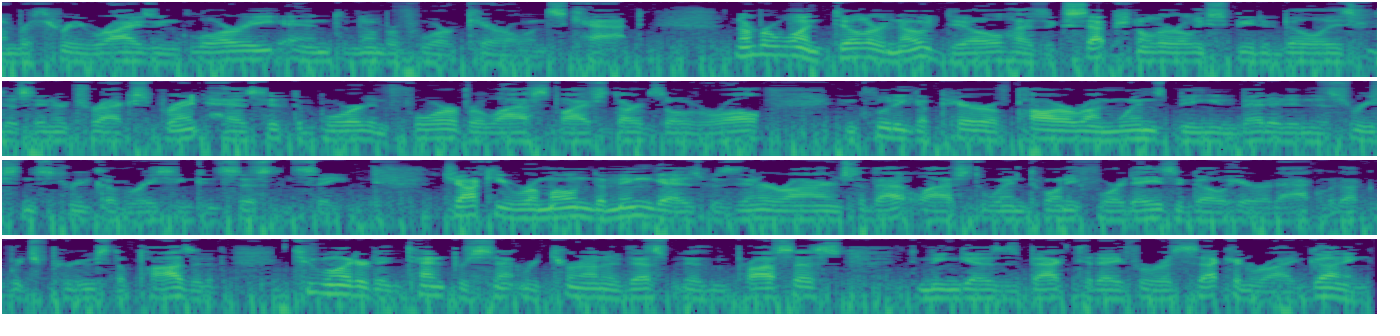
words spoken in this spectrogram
number three, Rising Glory, and number four, Carolyn's Cat. Number one, Dill or No Dill, has exceptional early speed abilities for this inter-track sprint, has hit the board in four of her last five starts overall, including a pair of power run wins being embedded in this recent streak of racing consistency. Jockey Ramon Dominguez was in her irons for that last win 24 days ago here at Aqueduct, which produced a positive 210% return on investment in the process. Dominguez is back today for a second ride, gunning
